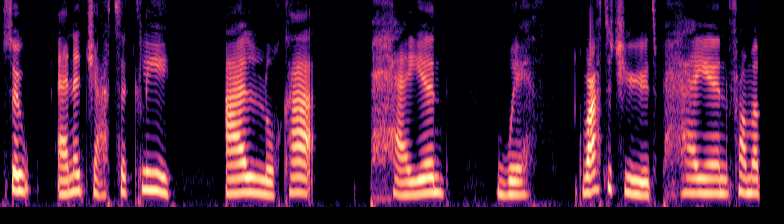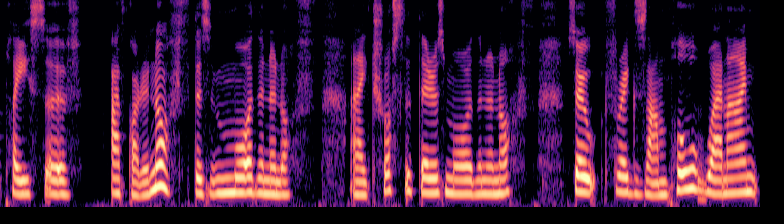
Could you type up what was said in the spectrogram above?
So, energetically, I look at paying with gratitude, paying from a place of I've got enough. There's more than enough. And I trust that there is more than enough. So, for example, when I'm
